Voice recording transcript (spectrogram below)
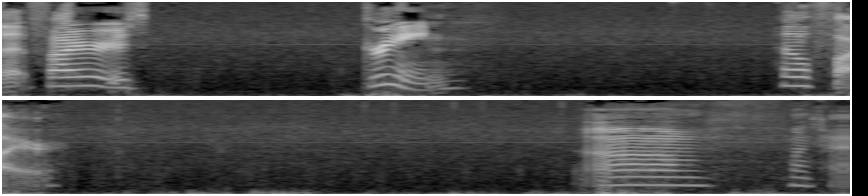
That fire is green. Hellfire. Um, okay.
